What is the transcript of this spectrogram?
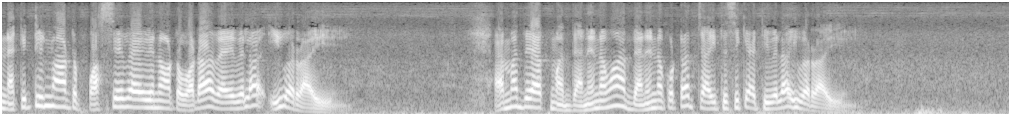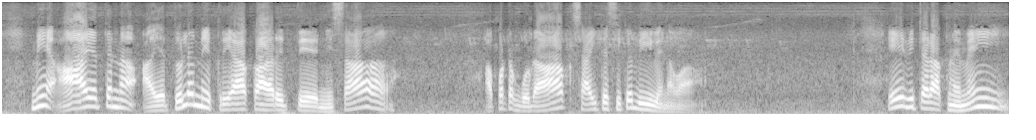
නැගිටිනාට පස්සේ වැය වෙනවට වඩා වැය වෙලා ඉවරයි. හැම දෙයක්ම දැනෙනවා දැනෙනකොට චෛතසික ඇති වෙලා ඉවරයි. මේ ආයතන අයතුල මේ ක්‍රියාකාරීත්වය නිසා අපට ගොඩාක් චෛතසික බී වෙනවා. ඒ විතරක් නෙමෙයි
